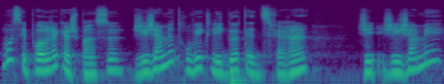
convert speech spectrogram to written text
moi, c'est pas vrai que je pense ça. J'ai jamais trouvé que les gars étaient différents. J'ai jamais.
